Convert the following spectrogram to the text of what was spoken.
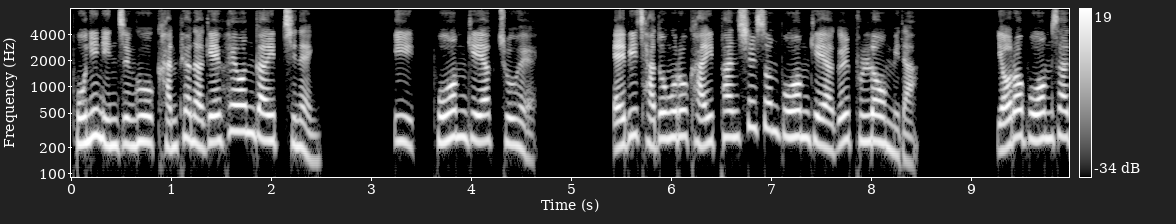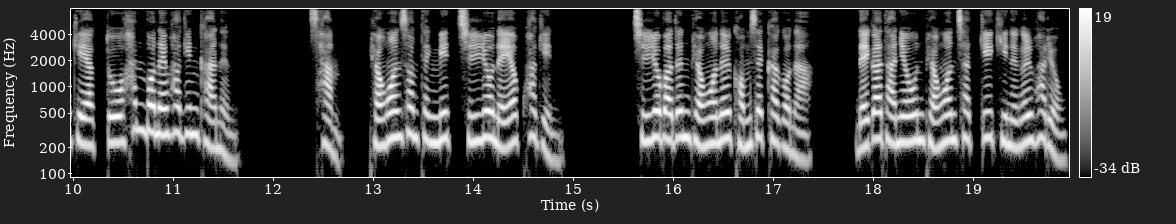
본인 인증 후 간편하게 회원 가입 진행 2. 보험 계약 조회 앱이 자동으로 가입한 실손 보험 계약을 불러옵니다. 여러 보험사 계약도 한 번에 확인 가능. 3. 병원 선택 및 진료 내역 확인. 진료받은 병원을 검색하거나 내가 다녀온 병원 찾기 기능을 활용.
